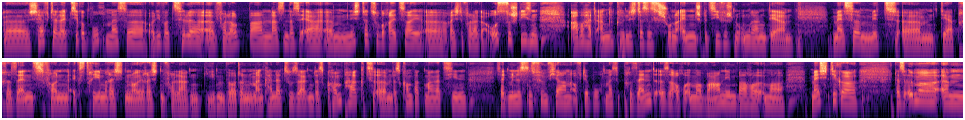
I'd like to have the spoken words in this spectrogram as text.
äh, Chef der Leipziger Buchmesse, Oliver Zille, äh, verlautbaren lassen, dass er ähm, nicht dazu bereit sei, äh, rechte Verlage auszuschließen, aber hat angekündigt, dass es schon einen spezifischen Umgang der Messe mit ähm, der Präsenz von extrem rechten, neurechten Verlagen geben wird. Und man kann dazu sagen, dass Kompakt, ähm, das Kompakt-Magazin seit mindestens fünf Jahren auf der Buchmesse präsent ist, auch immer wahrnehmbarer, immer mächtiger, dass immer ähm,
